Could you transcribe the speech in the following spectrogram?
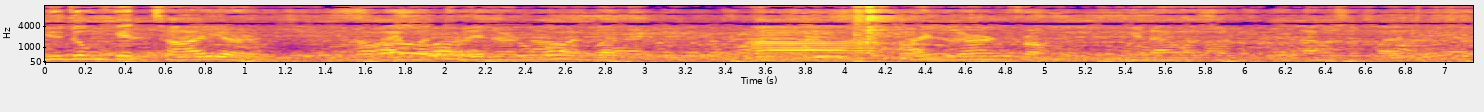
you don't get tired. You know, I'm a trainer now, but uh, I learned from when I was a, when I was a fighter. So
